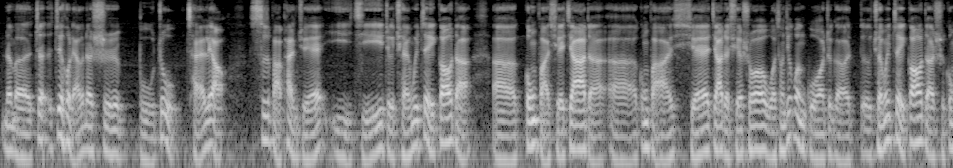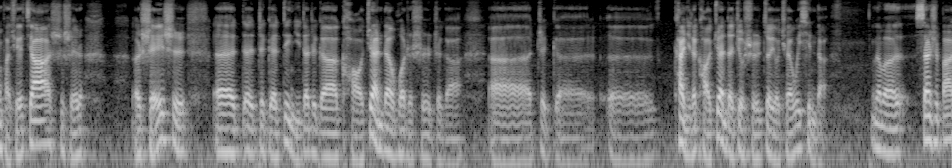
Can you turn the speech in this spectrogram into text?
那么这最后两个呢是补助材料。司法判决以及这个权威最高的呃公法学家的呃公法学家的学说，我曾经问过这个呃权威最高的是公法学家是谁？呃，谁是呃的这个定你的这个考卷的，或者是这个呃这个呃看你的考卷的，就是最有权威性的。那么三十八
